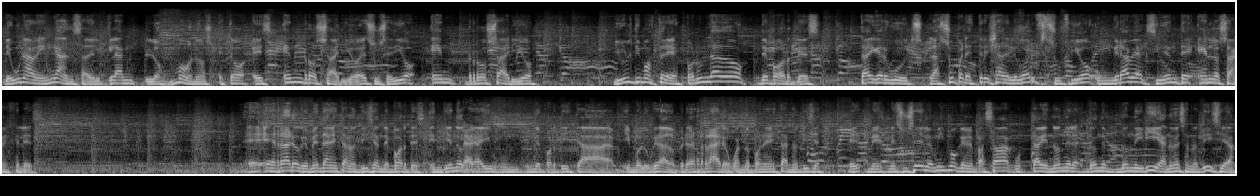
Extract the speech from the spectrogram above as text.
de una venganza del clan Los Monos. Esto es en Rosario. ¿eh? Sucedió en Rosario. Y últimos tres. Por un lado, deportes. Tiger Woods, la superestrella del golf, sufrió un grave accidente en Los Ángeles. Eh, Es raro que metan esta noticia en deportes. Entiendo Claro. que hay un, un deportista involucrado, pero es raro cuando ponen estas noticias. Eh, me, me sucede lo mismo que me pasaba. Está bien, ¿dónde, la- dónde, dónde iría no esa noticia?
